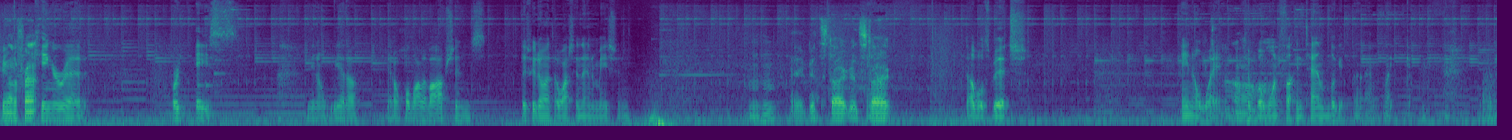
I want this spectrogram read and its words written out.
King on the front. King or red. Or ace. You know, we had a we had a whole lot of options. At least we don't have to watch an animation. Mm-hmm. Hey, good start. Good start. Doubles, bitch. Ain't no way. You could Oh. put one fucking ten. Look at uh, I'm like whatever.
